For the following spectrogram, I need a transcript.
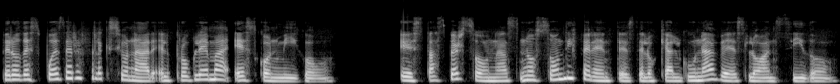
pero después de reflexionar el problema es conmigo. Estas personas no son diferentes de lo que alguna vez lo han sido.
